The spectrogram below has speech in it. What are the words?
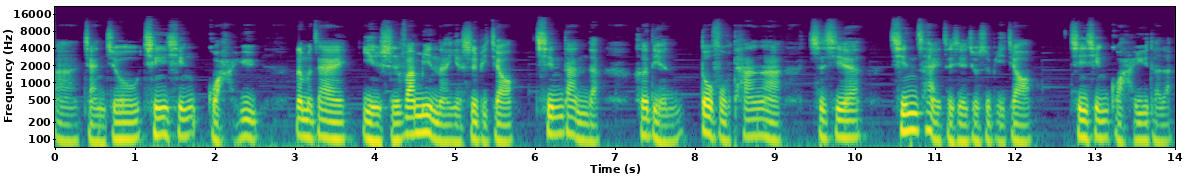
啊，讲究清心寡欲。那么在饮食方面呢，也是比较清淡的，喝点豆腐汤啊，吃些青菜，这些就是比较清心寡欲的了。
